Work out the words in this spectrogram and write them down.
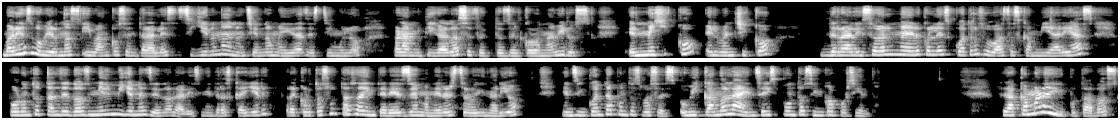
Varios gobiernos y bancos centrales siguieron anunciando medidas de estímulo para mitigar los efectos del coronavirus. En México, el Banchico realizó el miércoles cuatro subastas cambiarias por un total de 2 mil millones de dólares, mientras que ayer recortó su tasa de interés de manera extraordinaria en 50 puntos bases, ubicándola en 6.5%. La Cámara de Diputados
